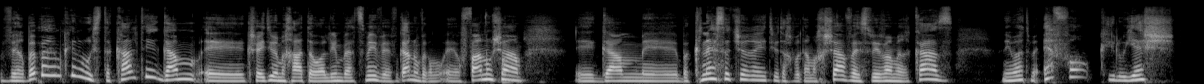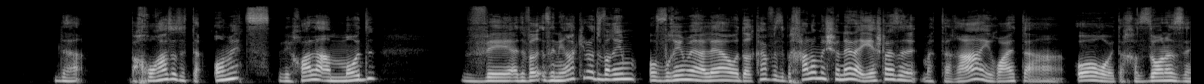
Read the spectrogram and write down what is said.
והרבה פעמים כאילו הסתכלתי גם אה, כשהייתי במחאת האוהלים בעצמי והפגנו וגם אה, הופענו שם, אה, גם אה, בכנסת שראיתי אותך וגם עכשיו אה, סביב המרכז. אני אומרת מאיפה כאילו יש לבחורה הזאת את האומץ ויכולה לעמוד. והדבר זה נראה כאילו דברים עוברים מעליה או דרכה וזה בכלל לא משנה לה יש לה איזה מטרה היא רואה את האור או את החזון הזה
